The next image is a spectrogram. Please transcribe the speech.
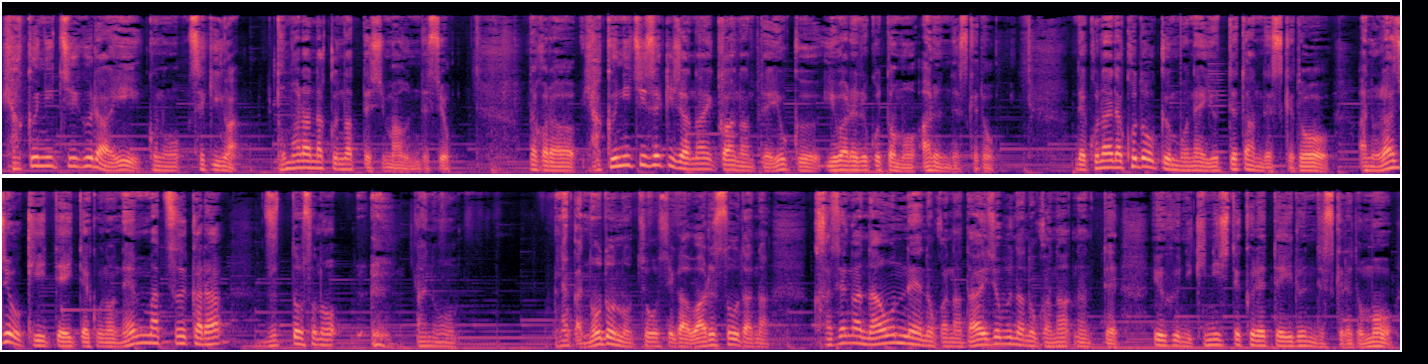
100日ぐらいこの咳が止まらなくなってしまうんですよ。だから100日咳じゃないかなんてよく言われることもあるんですけど。でこの間鼓動くんもね言ってたんですけどあのラジオを聞いていてこの年末からずっとその あのなんか喉の調子が悪そうだな風邪が治んねえのかな大丈夫なのかななんていうふうに気にしてくれているんですけれども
